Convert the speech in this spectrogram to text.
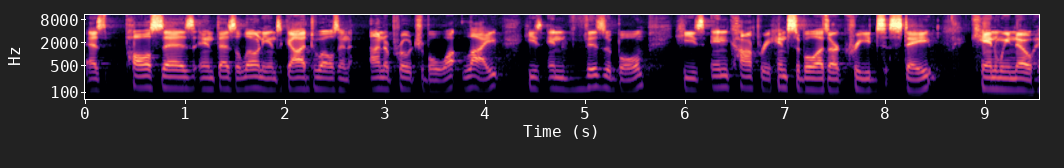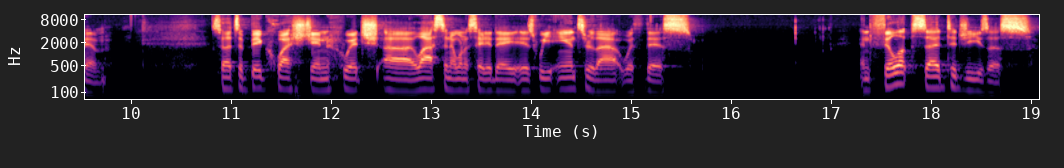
as Paul says in Thessalonians, God dwells in unapproachable light, he's invisible, he's incomprehensible, as our creeds state. Can we know him? So that's a big question, which uh, last thing I want to say today is we answer that with this and Philip said to Jesus,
